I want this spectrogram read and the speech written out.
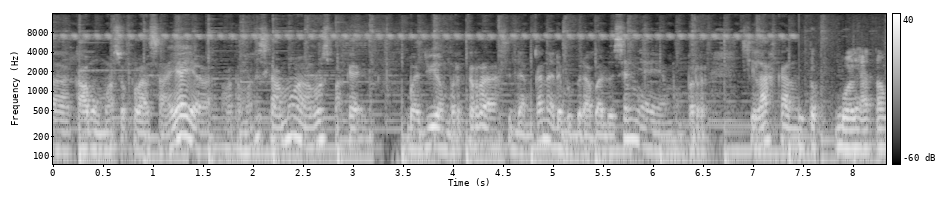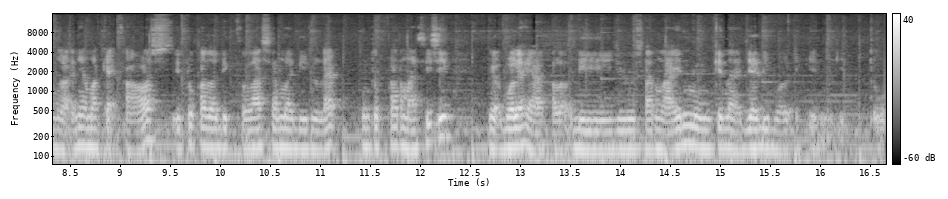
uh, kamu masuk kelas saya ya otomatis kamu harus pakai baju yang berkeras. Sedangkan ada beberapa dosennya yang mempersilahkan untuk boleh atau enggaknya pakai kaos itu kalau di kelas sama di lab untuk farmasi sih nggak boleh ya kalau di jurusan lain mungkin aja dibolehin gitu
